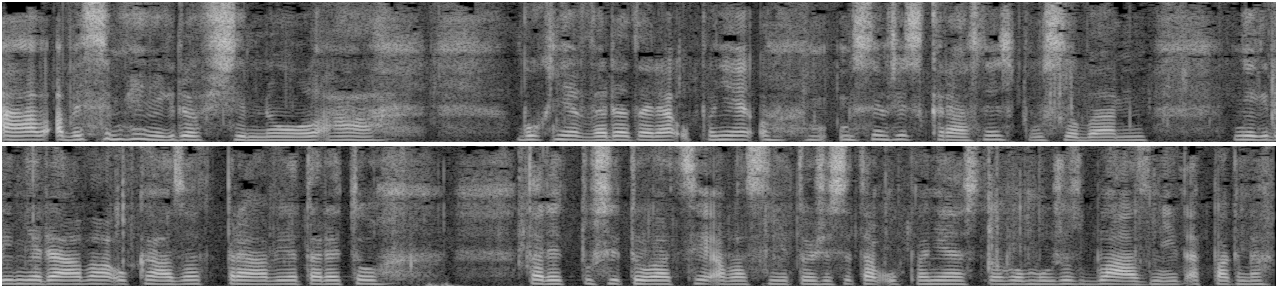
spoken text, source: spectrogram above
a aby si mě někdo všimnul. A Bůh mě vede teda úplně, musím říct, krásným způsobem. Někdy mě dává ukázat právě tady tu, tady tu situaci a vlastně to, že se tam úplně z toho můžu zbláznit a pak, na,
